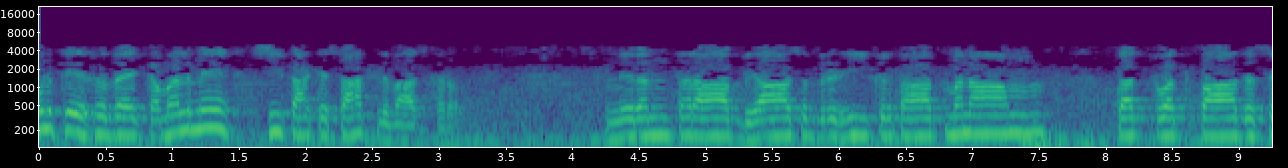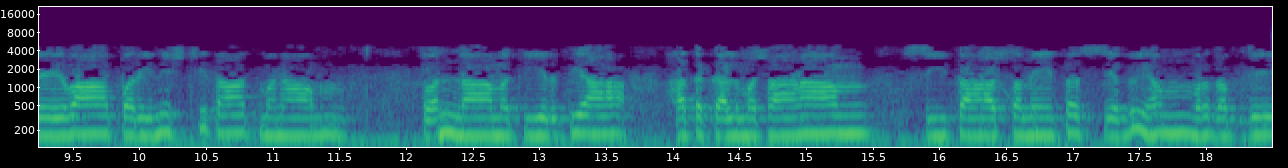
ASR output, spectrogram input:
उनके हृदय कमल में सीता के साथ निवास करो। निरंतराभ्यास दृढ़ीकृतात्मनाम। तत्वत्पाद सेवा परिनिष्ठितात्मनाम त्वन्नाम कीर्तिया हत कलमशाणाम सीता समेत गृह मृदब्जे।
